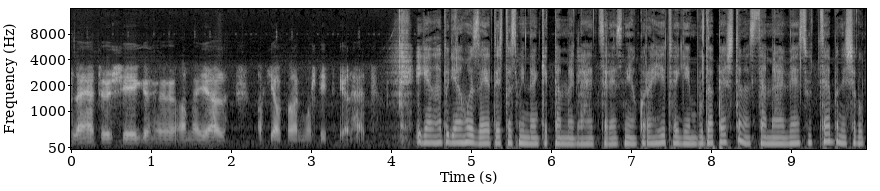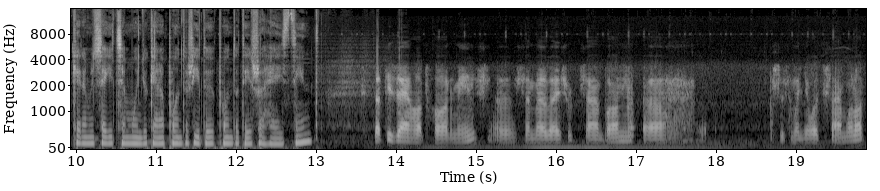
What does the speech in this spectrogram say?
lehetőség, amelyel aki akar, most itt élhet. Igen, hát ugye a hozzáértést azt mindenképpen meg lehet szerezni. Akkor a hétvégén Budapesten, a Szemelvész utcában, és akkor kérem, hogy segítsen mondjuk el a pontos időpontot és a helyszínt. Tehát 16.30 Szemelvész utcában, azt hiszem a 8 szám alatt,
